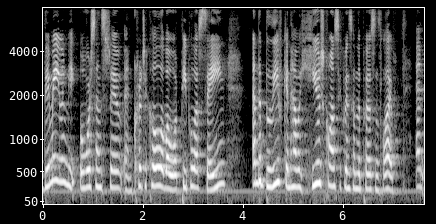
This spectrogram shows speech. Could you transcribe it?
They may even be oversensitive and critical about what people are saying, and the belief can have a huge consequence on the person's life. And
